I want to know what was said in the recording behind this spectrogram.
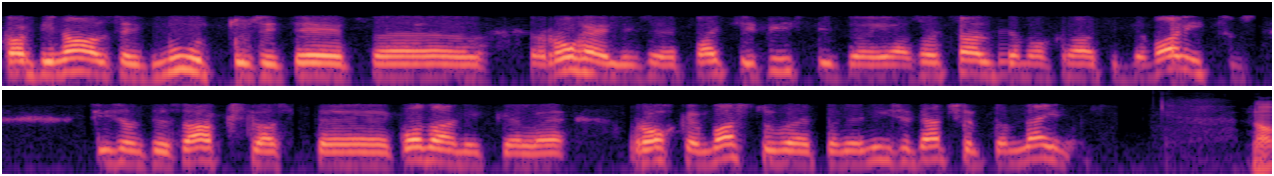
kardinaalseid muutusi teeb äh, rohelise patsifistide ja sotsiaaldemokraatide valitsus, siis on see sakslaste kodanikele rohkem vastuvõetav ja nii see täpselt on läinud. No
